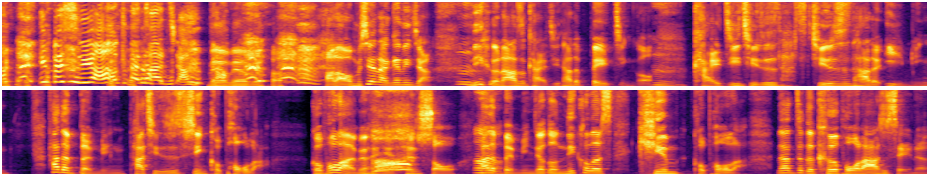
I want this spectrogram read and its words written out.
为需要要看他讲。没有没有没有。好了，我们先来跟你讲，嗯、尼可拉斯凯奇他的背景哦。嗯、凯吉其实是他其实是他的艺名，他的本名他其实是姓 Coppola。Coppola 有没有很、哦、很熟？他的本名叫做 Nicholas Kim Coppola。那这个科波拉是谁呢？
